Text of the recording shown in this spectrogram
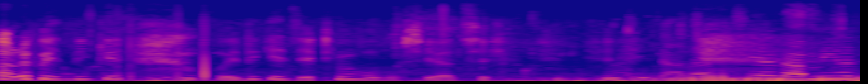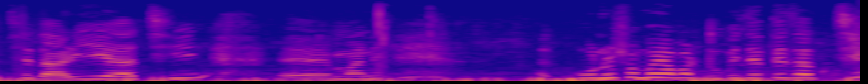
আর ওইদিকে ওইদিকে জেঠিমা বসে আছে। চালাচ্ছে আর আমি হচ্ছে দাঁড়িয়ে আছি। মানে কোনো সময় আবার ডুবে যেতে যাচ্ছে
